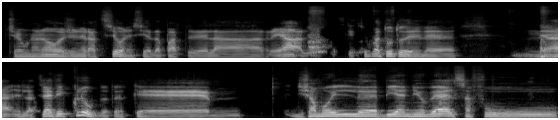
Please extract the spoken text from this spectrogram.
c'è una nuova generazione sia da parte della Real che soprattutto nel, nell'Athletic Club perché diciamo il biennio Belsa fu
